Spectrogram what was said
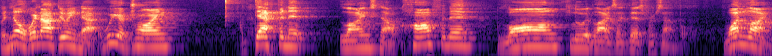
But no, we're not doing that. We are drawing definite lines now. Confident, long, fluid lines like this, for example. One line,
